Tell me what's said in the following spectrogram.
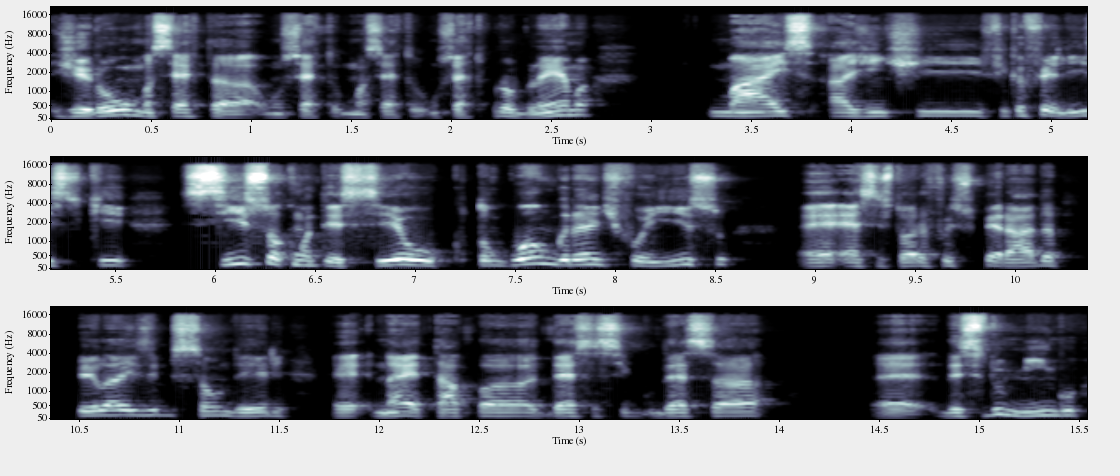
gerou uma certa, um, certo, uma certa, um certo problema, mas a gente fica feliz que se isso aconteceu, quão grande foi isso, essa história foi superada pela exibição dele é, na etapa dessa, dessa, é, desse domingo,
